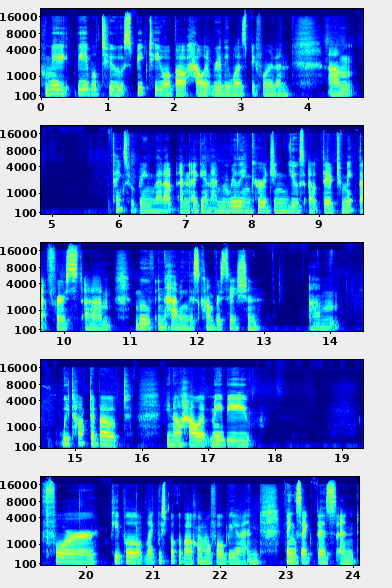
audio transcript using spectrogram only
who may be able to speak to you about how it really was before then. Um, thanks for bringing that up. And again, I'm really encouraging youth out there to make that first um, move in having this conversation. Um, we talked about, you know, how it may be for people, like we spoke about homophobia and things like this, and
